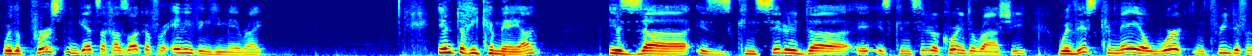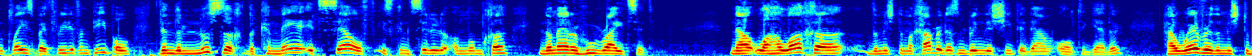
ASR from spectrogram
where the person gets a chazaka for anything he may write. Imtichi kameya is uh, is considered uh, is considered according to Rashi, where this kameya worked in three different places by three different people, then the nusach, the kameya itself, is considered a mumcha, no matter who writes it. Now, lahalacha, the Mishnah Machaber doesn't bring the shita down altogether. However, the Mishnah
